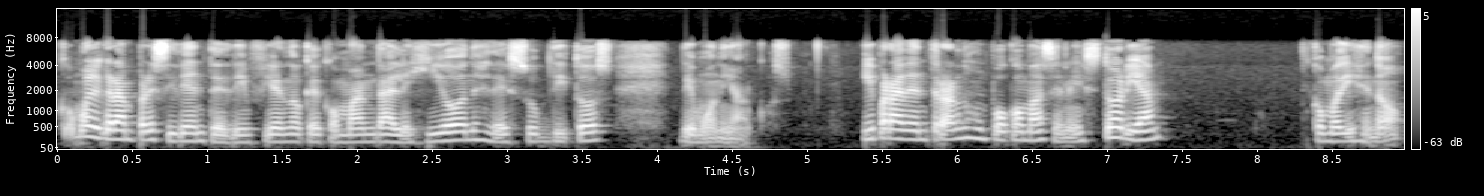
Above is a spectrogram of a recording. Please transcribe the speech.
como el gran presidente de infierno que comanda legiones de súbditos demoníacos. Y para adentrarnos un poco más en la historia, como dije, ¿no?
